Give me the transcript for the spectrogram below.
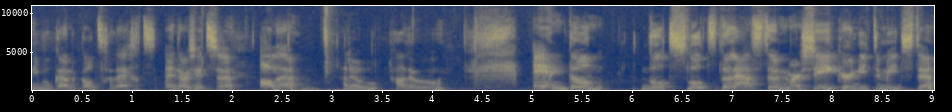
studieboek aan de kant gelegd. En daar zit ze, Anne. Hallo. Hallo. En dan tot slot de laatste, maar zeker niet de minste.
